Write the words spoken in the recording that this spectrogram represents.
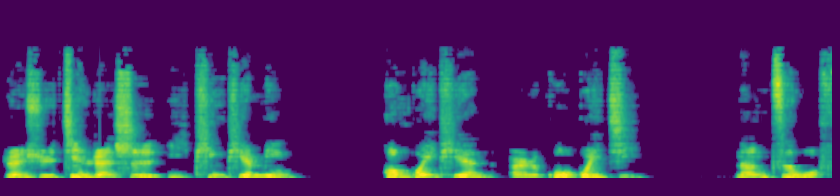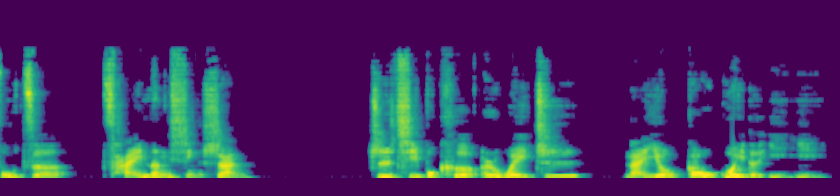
人需尽人事以听天命，功归天而过归己，能自我负责，才能行善。知其不可而为之，乃有高贵的意义。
